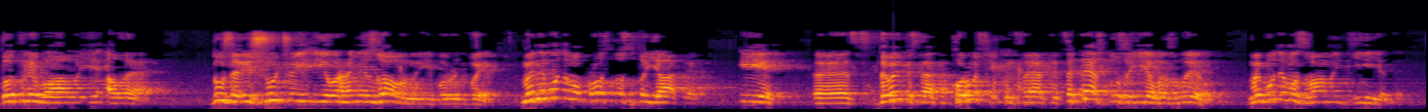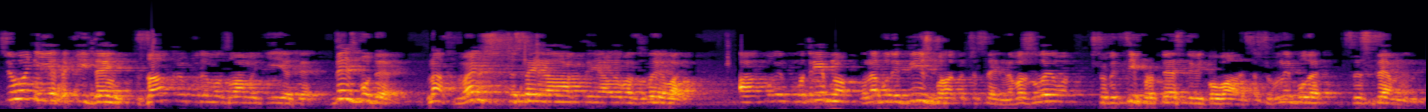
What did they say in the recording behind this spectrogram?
до тривалої, але дуже рішучої і організованої боротьби. Ми не будемо просто стояти і е, дивитися хороші концерти. Це теж дуже є важливо. Ми будемо з вами діяти. Сьогодні є такий день, завтра будемо з вами діяти. Десь буде нас менш чисельна акція, але важлива. А коли потрібно, вона буде більш багаточисельна. Важливо, щоб ці протести відбувалися, щоб вони були системними.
